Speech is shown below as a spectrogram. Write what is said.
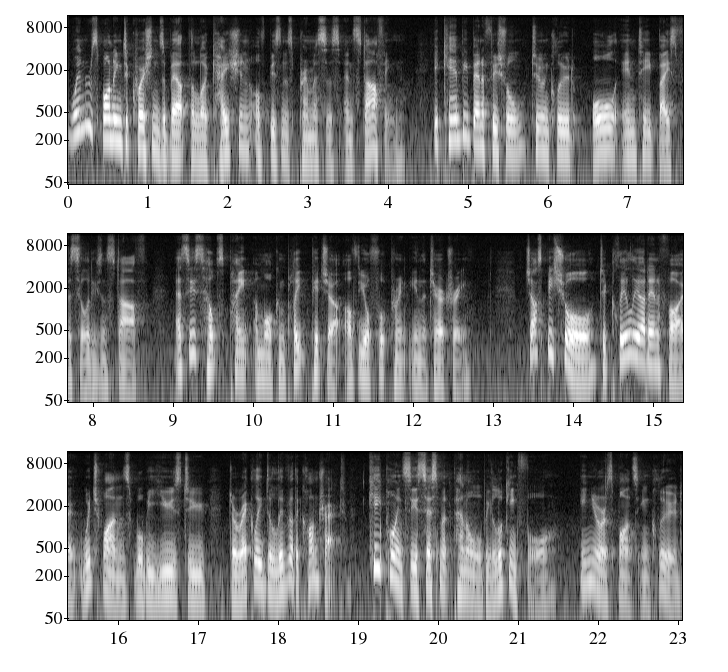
When responding to questions about the location of business premises and staffing, it can be beneficial to include all NT-based facilities and staff as this helps paint a more complete picture of your footprint in the Territory. Just be sure to clearly identify which ones will be used to directly deliver the contract. Key points the assessment panel will be looking for in your response include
